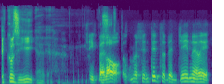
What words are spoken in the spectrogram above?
è così. Eh, sì, però una sentenza del genere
